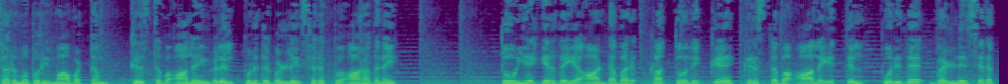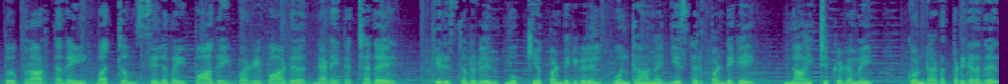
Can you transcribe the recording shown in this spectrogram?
தருமபுரி மாவட்டம் கிறிஸ்தவ ஆலயங்களில் புனித வெள்ளி சிறப்பு ஆராதனை. தூய இருதய ஆண்டவர் கத்தோலிக்கு கிறிஸ்தவ ஆலயத்தில் புனித வெள்ளி சிறப்பு பிரார்த்தனை மற்றும் சிலுவை பாதை வழிபாடு நடைபெற்றது. கிறிஸ்தவர்களின் முக்கிய பண்டிகைகளில் ஒன்றான ஈஸ்டர் பண்டிகை ஞாயிற்றுக்கிழமை கொண்டாடப்படுகிறது.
